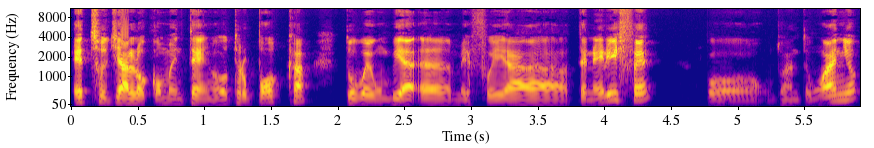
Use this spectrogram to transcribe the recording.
esto ya lo comenté en otro podcast, tuve un viaje, me fui a Tenerife por- durante un año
